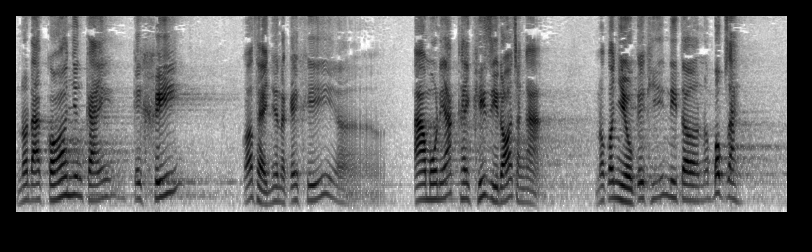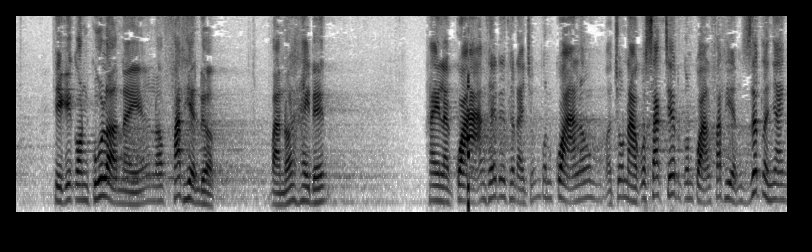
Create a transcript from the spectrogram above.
nó đã có những cái cái khí có thể như là cái khí uh, ammoniac hay khí gì đó chẳng hạn. Nó có nhiều cái khí nitơ nó bốc ra. Thì cái con cú lợn này ờ, nó phát hiện được và nó hay đến. Hay là quả cũng thế đấy thưa đại chúng. Con quả nó ở chỗ nào có xác chết con quả nó phát hiện rất là nhanh.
